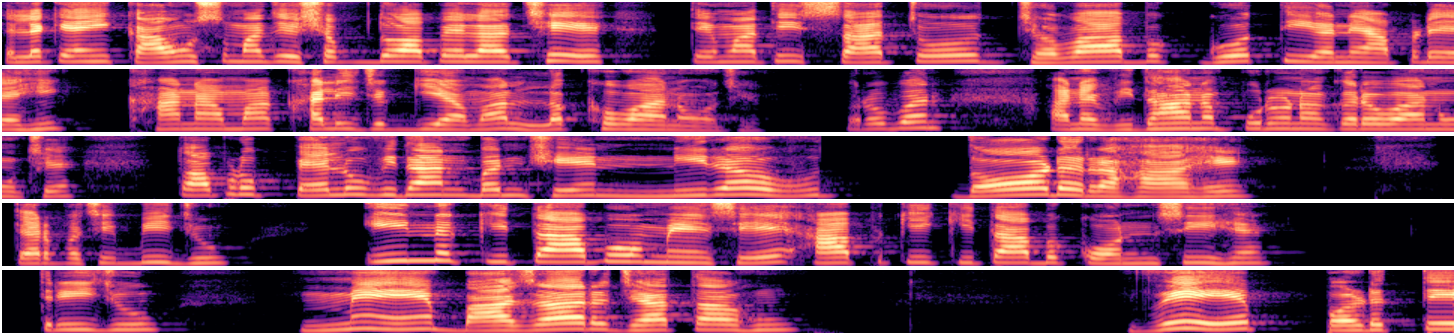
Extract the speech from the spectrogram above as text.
એટલે કે અહીં કાઉન્સમાં જે શબ્દો આપેલા છે તેમાંથી સાચો જવાબ ગોતી અને આપણે અહીં ખાનામાં ખાલી જગ્યામાં લખવાનો છે બરાબર અને વિધાન પૂર્ણ કરવાનું છે તો આપણું પહેલું વિધાન બનશે નિરવ દોડ રહા હે ત્યાર પછી બીજું ઇન કિતાબો મેં સે આપકી કિતાબ કોનસી હે ત્રીજું मैं बाज़ार जाता हूँ वे પડતે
